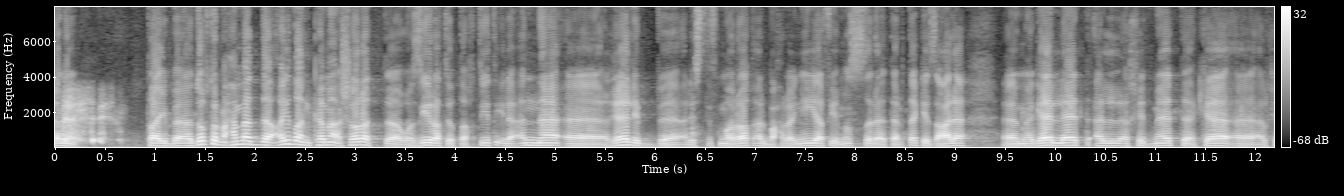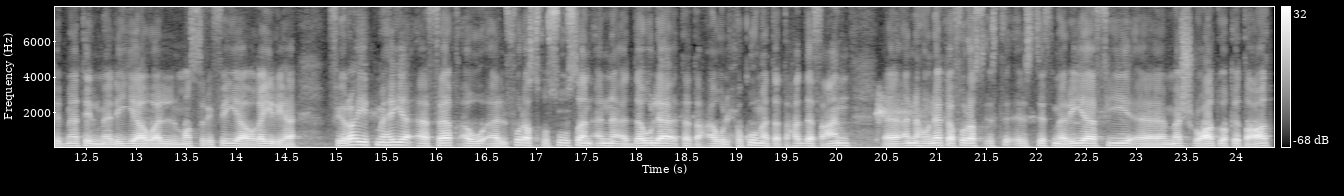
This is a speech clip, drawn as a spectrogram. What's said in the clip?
تمام. طيب دكتور محمد أيضا كما أشارت وزيرة التخطيط إلى أن غالب الاستثمارات البحرينية في مصر ترتكز على مجالات الخدمات كالخدمات المالية والمصرفية وغيرها. في رأيك ما هي آفاق أو الفرص خصوصا أن الدولة أو الحكومة تتحدث عن أن هناك فرص است- استثمارية في مشروعات وقطاعات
